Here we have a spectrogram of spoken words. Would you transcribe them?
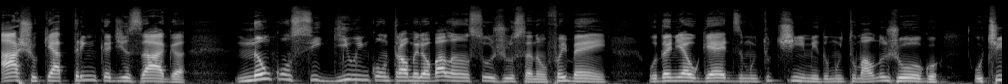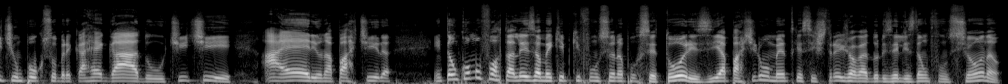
Acho que a trinca de zaga não conseguiu encontrar o melhor balanço. O Justa não foi bem. O Daniel Guedes muito tímido, muito mal no jogo. O Tite um pouco sobrecarregado. O Tite aéreo na partida. Então, como o Fortaleza é uma equipe que funciona por setores e a partir do momento que esses três jogadores eles não funcionam,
